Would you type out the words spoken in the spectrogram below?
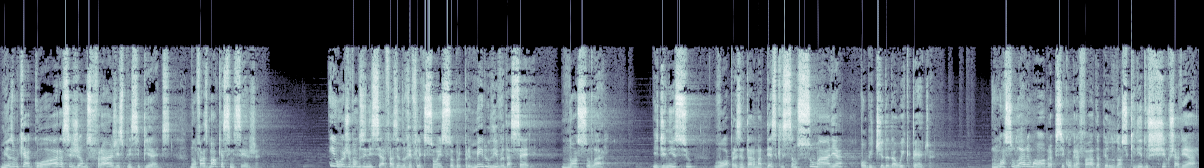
mesmo que agora sejamos frágeis principiantes. Não faz mal que assim seja. E hoje vamos iniciar fazendo reflexões sobre o primeiro livro da série, Nosso Lar. E de início vou apresentar uma descrição sumária obtida da Wikipédia. Nosso Lar é uma obra psicografada pelo nosso querido Chico Xavier.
